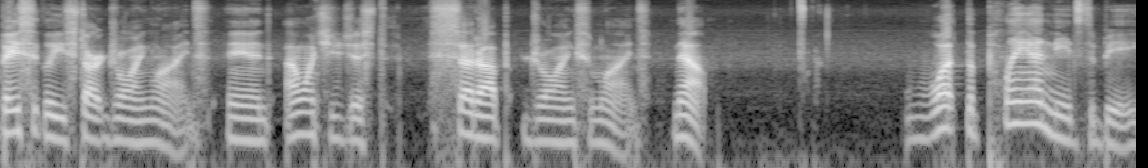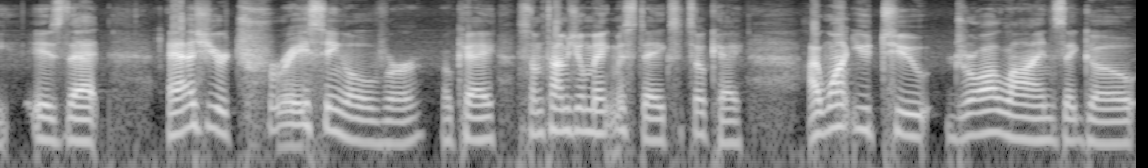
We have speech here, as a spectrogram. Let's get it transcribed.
basically start drawing lines. And I want you to just set up drawing some lines. Now, what the plan needs to be is that as you're tracing over, okay, sometimes you'll make mistakes, it's okay. I want you to draw lines that go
